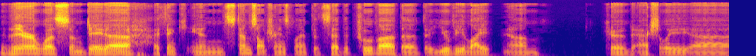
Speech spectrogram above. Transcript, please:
there was some data, I think, in stem cell transplant that said that PUVA, the, the UV light, um, could actually uh,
